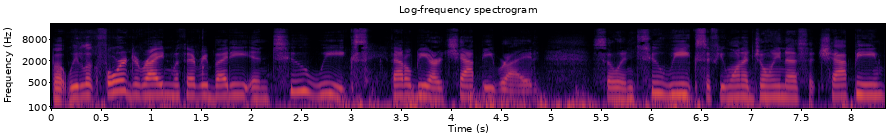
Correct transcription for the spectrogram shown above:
But we look forward to riding with everybody in two weeks. That'll be our Chappie ride. So in two weeks, if you want to join us at Chappie,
